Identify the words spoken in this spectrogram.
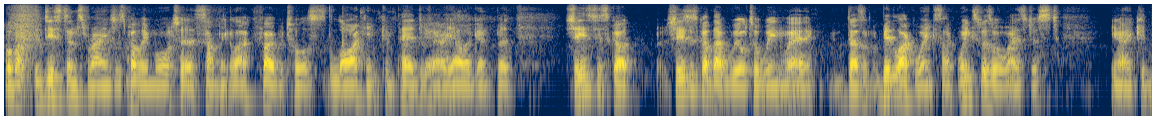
well, like the distance range is probably more to something like Fobertor's liking compared to Verry Elleegant, but she's just got she's just got that will to win where it doesn't a bit like Winx. Like Winx was always just you know, could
